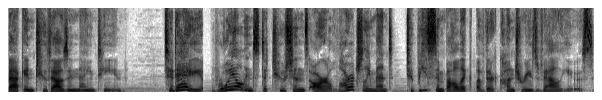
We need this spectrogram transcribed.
back in 2019. Today, royal institutions are largely meant to be symbolic of their country's values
